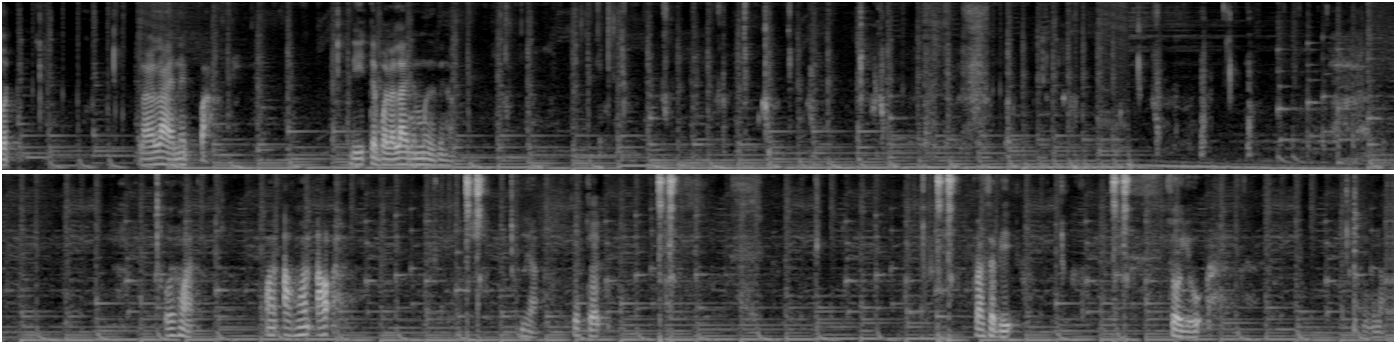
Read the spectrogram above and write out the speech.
สดๆ ละลายในปาก ดีแต่บละลายในมือพี่น้องโอ้ยหอดหอดเอาหอดเอาเนี่ยสดๆวาซาบิโซยุนี่เนาะ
